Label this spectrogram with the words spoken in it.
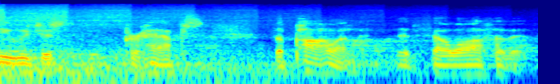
LSD was just perhaps the pollen that fell off of it.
